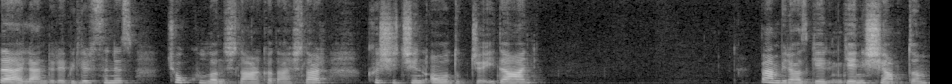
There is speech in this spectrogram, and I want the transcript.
değerlendirebilirsiniz. Çok kullanışlı arkadaşlar. Kış için oldukça ideal. Ben biraz geniş yaptım.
